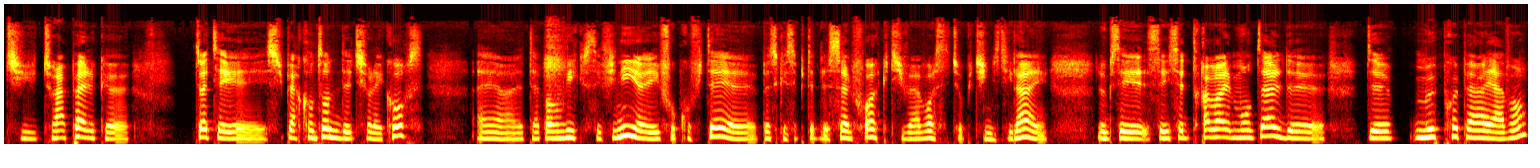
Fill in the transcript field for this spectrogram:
tu te rappelles que toi, t'es super contente d'être sur les courses. Euh, t'as pas envie que c'est fini, euh, il faut profiter euh, parce que c'est peut-être la seule fois que tu vas avoir cette opportunité-là. Donc c'est c'est ce travail mental de de me préparer avant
